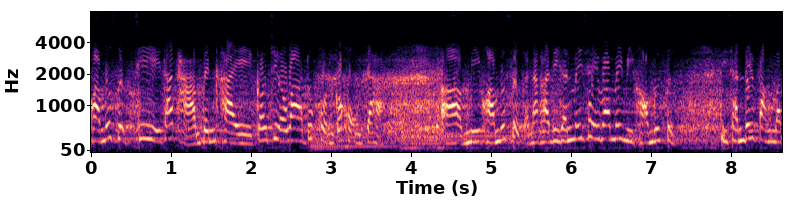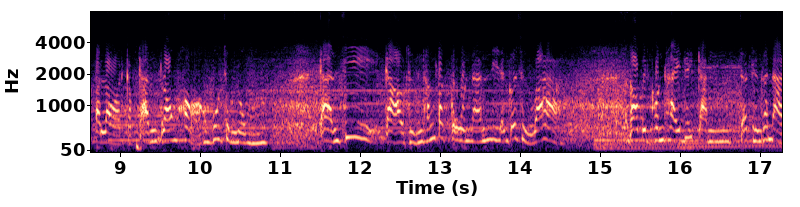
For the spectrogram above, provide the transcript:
ความรู้สึกที่ถ้าถามเป็นใครก็เชื่อว่าทุกคนก็คงจะมีความรู้สึกนะคะ ดิฉันไม่ใช่ว่าไม่มีความรู้สึก ดิฉันได้ฟังมาตลอดกับการร้องขอของผู้ชุมนุม การที่กล่าวถึงทั้งตระกูลนั้นดิฉันก็ถือว่าเราเป็นคนไทยด้วยกันจะถึงขนาด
